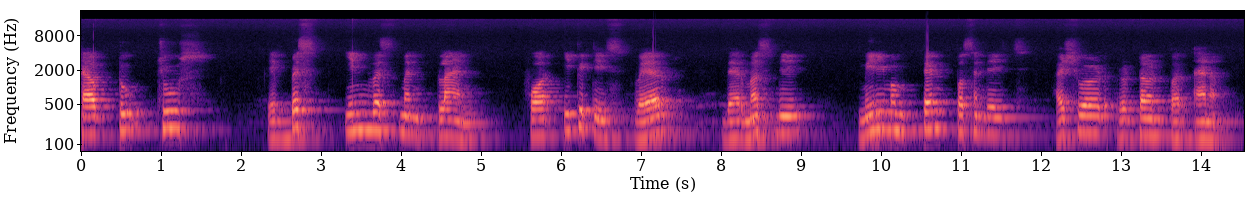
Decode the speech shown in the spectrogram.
have to choose a best investment plan for equities where there must be minimum 10 percentage assured return per annum.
